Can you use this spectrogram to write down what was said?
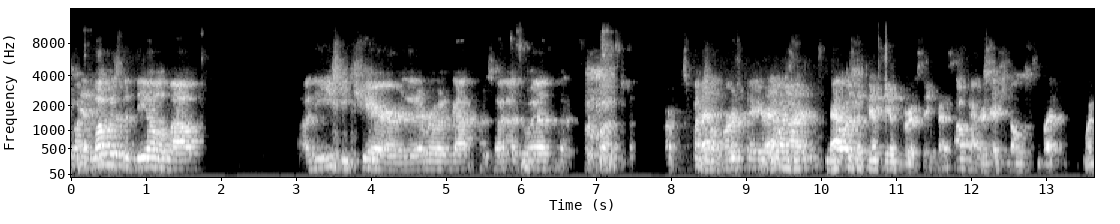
What, what was the deal about uh, an easy chair that everyone got presented with for what? Or special that, birthday or that was, the, that was the 50th birthday present. Okay. Traditional, but when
